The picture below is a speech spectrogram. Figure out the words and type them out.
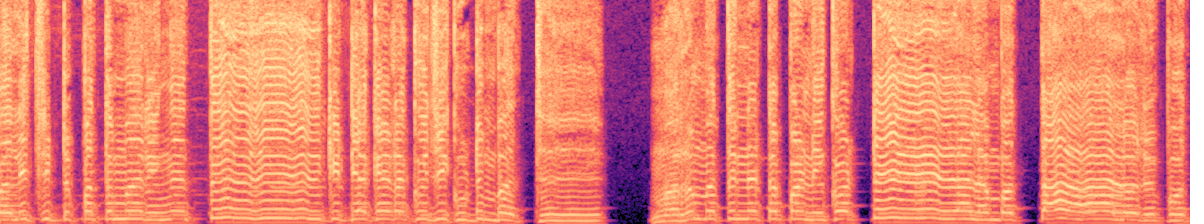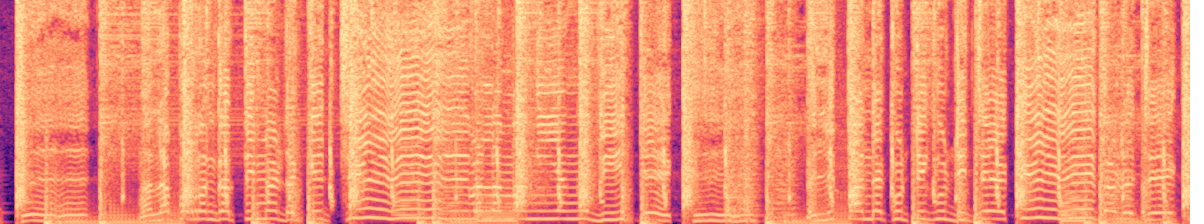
വലിച്ചിട്ട് പത്ത് മരിങ്ങത്ത് കിട്ടിയ കിടക്കുജി കുടുംബത്ത്. മറുമത്തിനിട്ട പണി കൊട്ട് അലമ്പത്താലൊരു പൊത്ത്. മലപ്പുറം കത്തി മടക്കിച്ച് വെള്ളം വാങ്ങി അങ്ങ് വീട്ടേക്ക്. വെല്ലുപ്പാന്റെ കുട്ടി കുടിച്ചേക്ക് തുടച്ചേക്ക്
